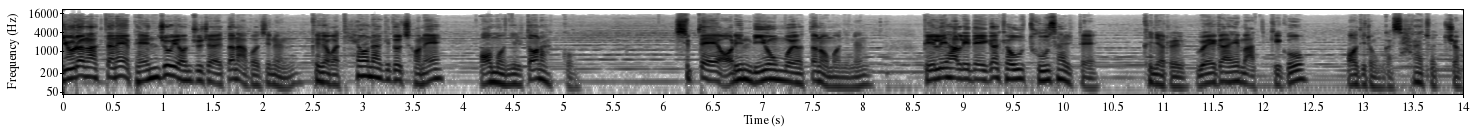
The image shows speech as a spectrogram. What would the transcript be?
유랑악단의 밴조 연주자였던 아버지는 그녀가 태어나기도 전에 어머니를 떠났고 10대의 어린 미혼모였던 어머니는 빌리 할리데이가 겨우 두 살 때 그녀를 외가에 맡기고 어디론가 사라졌죠.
